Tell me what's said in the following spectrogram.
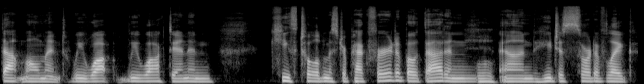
that moment. We walk, we walked in, and Keith told Mr. Peckford about that, and and he just sort of like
